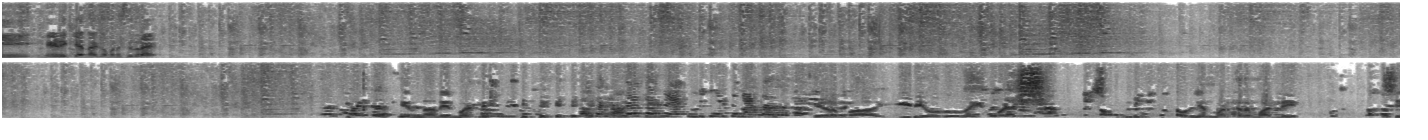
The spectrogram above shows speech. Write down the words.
ಈ ಹೇಳಿಕೆಯನ್ನ ಗಮನಿಸಿದ್ರೆ ಏನ್ ನಾನೇನ್ ಮಾಡ್ಲಿ? ಹೇಳಪ್ಪ ಇಡಿ ಅವರು ಅವ್ರು ಏನ್ ಮಾಡ್ತಾರೆ ಮಾಡ್ಲಿ. ಸಿ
